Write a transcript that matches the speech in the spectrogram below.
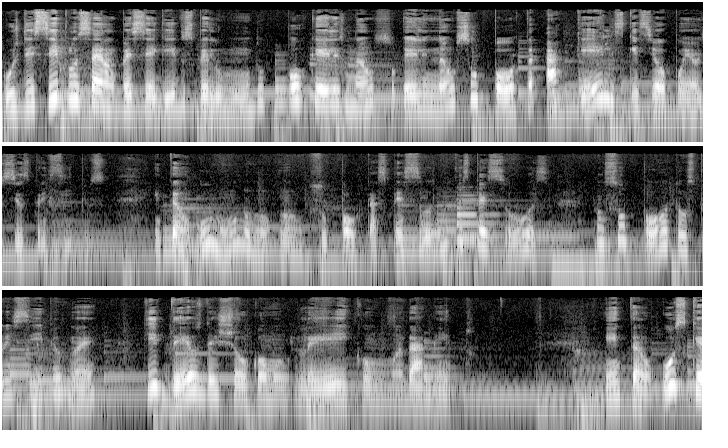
Os discípulos serão perseguidos pelo mundo porque eles não, ele não suporta aqueles que se opõem aos seus princípios. Então, o mundo não, não suporta as pessoas, muitas pessoas não suportam os princípios né, que Deus deixou como lei, como mandamento. Então, os que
